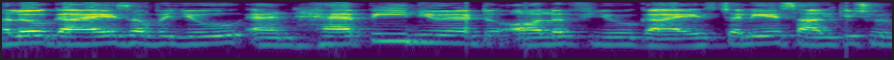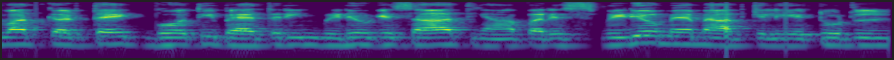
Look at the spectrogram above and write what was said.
हेलो गाइस अब you and happy new year to all of you guys चलिए साल की शुरुआत करते हैं एक बहुत ही बेहतरीन वीडियो के साथ। यहाँ पर इस वीडियो में मैं आपके लिए टोटल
